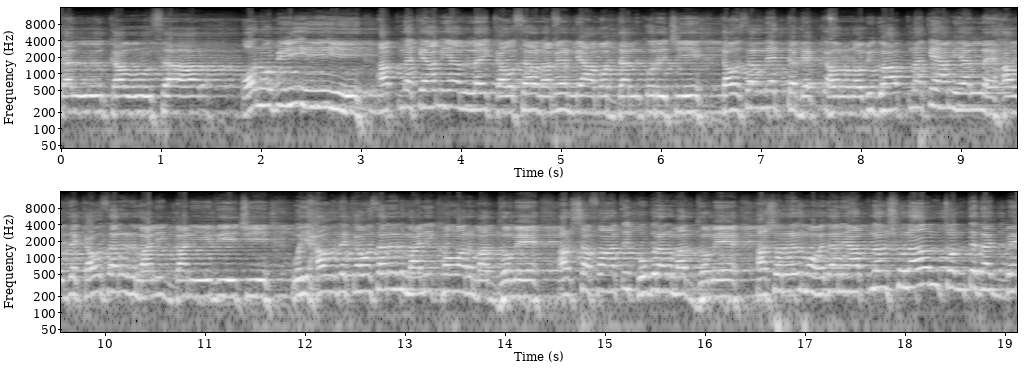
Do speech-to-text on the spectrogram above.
কাল কাউসার অনবী আপনাকে আমি আল্লাহ কাউসার নামের নিয়ামত দান করেছি। কাউসারের একটা ব্যাখ্যা হলো, নবী গো, আপনাকে আমি আল্লাহ হাউজে কাউসারের মালিক বানিয়ে দিয়েছি। ওই হাউজে কাউসারের মালিক হওয়ার মাধ্যমে আর সাফাতে কুবরার মাধ্যমে আসরের ময়দানে আপনার সুনাম চলতে থাকবে,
